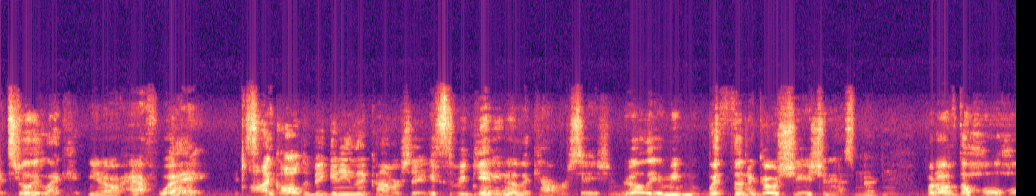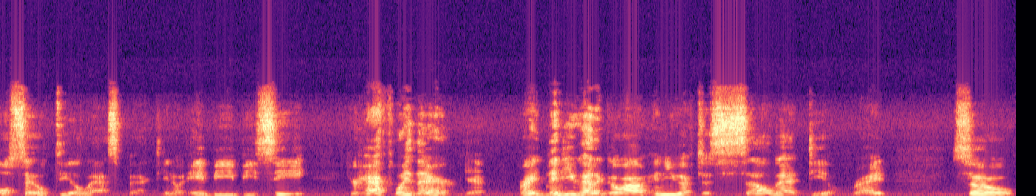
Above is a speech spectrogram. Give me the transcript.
It's really like you know halfway. It's, I call it the beginning of the conversation. it's the beginning of the conversation, really. I mean, with the negotiation aspect, Mhm. but of the whole wholesale deal aspect. You know, A, B, B, C. You're halfway there. Yeah. Right. Then you got to go out and you have to sell that deal. Right. So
